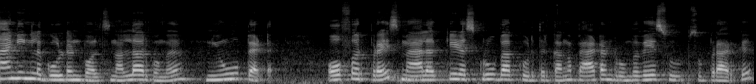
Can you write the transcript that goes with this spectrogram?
ஹேங்கிங்கில் கோல்டன் பால்ஸ் நல்லா இருக்குங்க. நியூ பேட்டர்ன் ஆஃபர் ப்ரைஸ் மேலே கீழே ஸ்க்ரூ பேக் கொடுத்துருக்காங்க. பேட்டர்ன் ரொம்பவே சூ சூப்பராக இருக்குது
